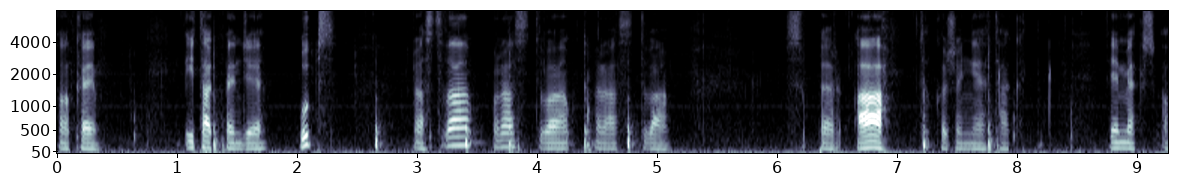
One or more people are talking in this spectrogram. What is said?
Okej. I tak będzie. Ups. Raz, dwa, raz, dwa, raz, dwa. Super. A, tylko że nie, tak. Wiem jak... O,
